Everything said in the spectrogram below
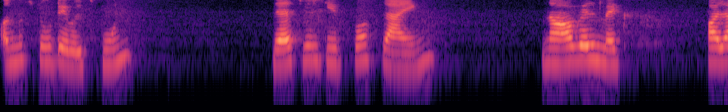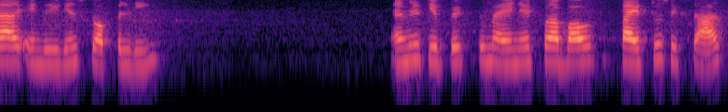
almost 2 tablespoon. This will keep for frying. Now we'll mix all our ingredients properly and we'll keep it to marinate for about 5 to 6 hours.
